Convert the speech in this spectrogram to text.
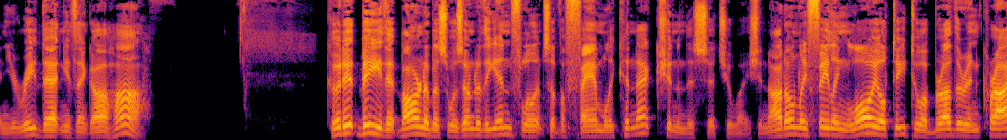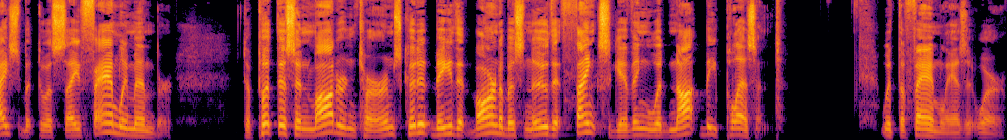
And you read that and you think, aha, could it be that Barnabas was under the influence of a family connection in this situation? Not only feeling loyalty to a brother in Christ, but to a saved family member. To put this in modern terms, could it be that Barnabas knew that Thanksgiving would not be pleasant with the family, as it were,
